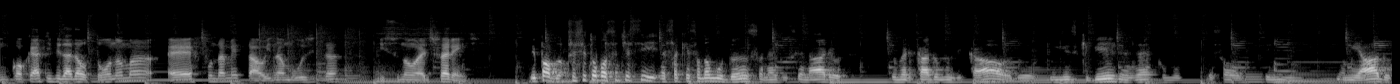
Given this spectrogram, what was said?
em qualquer atividade autônoma é fundamental e na música isso não é diferente. E Pablo, você citou bastante esse, essa questão da mudança, né, do cenário do mercado musical, do, do, music business, né, como o pessoal tem nomeado,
